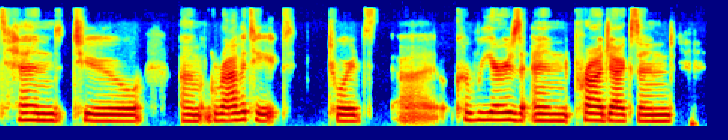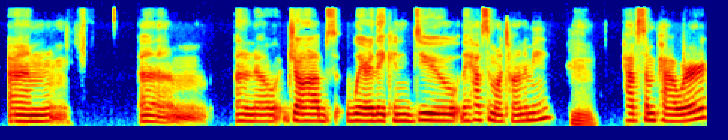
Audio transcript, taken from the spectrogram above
tend to um gravitate towards uh, careers and projects and um, um, I don't know jobs where they can do they have some autonomy, mm. have some power,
